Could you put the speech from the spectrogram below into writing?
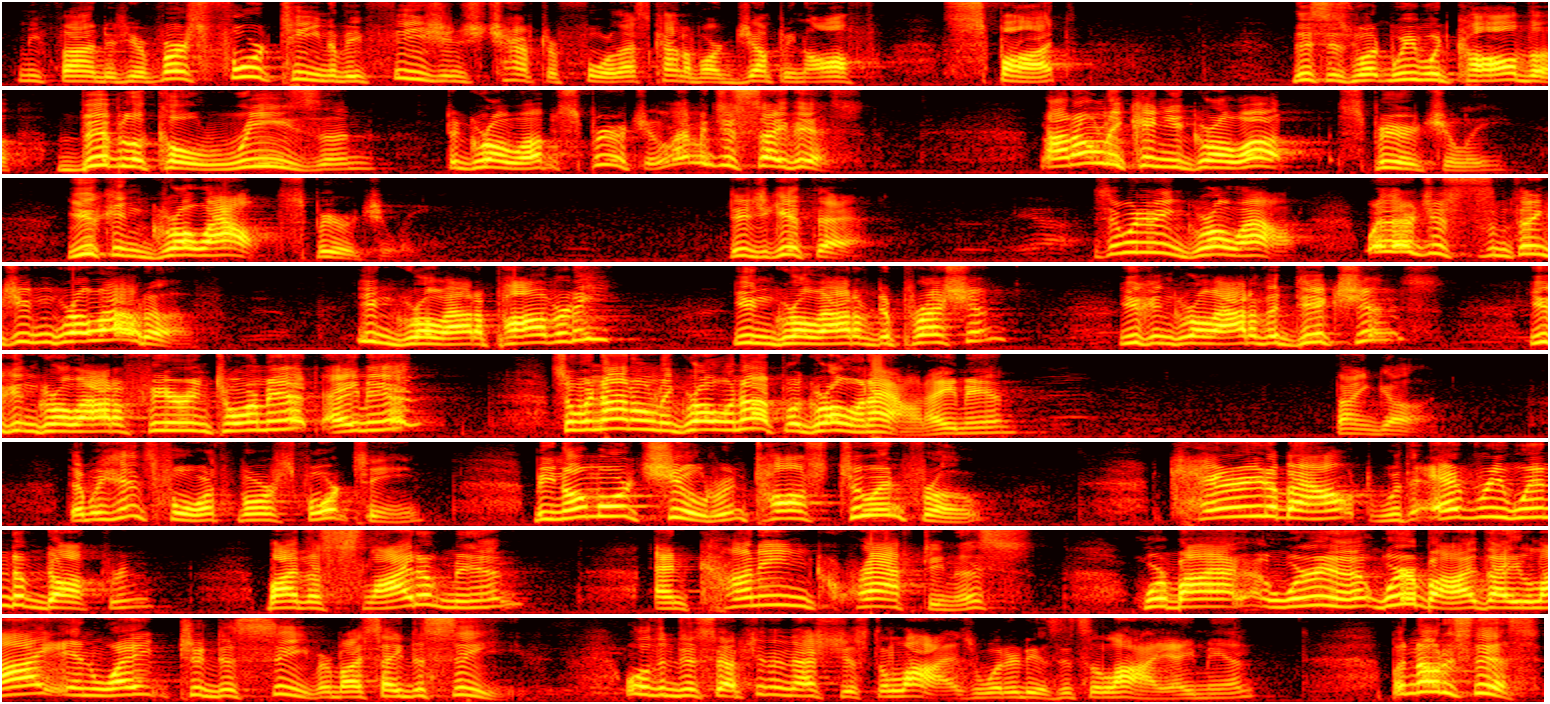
Let me find it here. Verse 14 of Ephesians chapter 4. That's kind of our jumping off spot. This is what we would call the biblical reason to grow up spiritually. Let me just say this. Not only can you grow up spiritually, you can grow out spiritually. Did you get that? You say, what do you mean grow out? Well, there are just some things you can grow out of. You can grow out of poverty. You can grow out of depression. You can grow out of addictions. You can grow out of fear and torment. Amen? So we're not only growing up, we're growing out. Amen? Thank God. That we henceforth, verse 14, be no more children tossed to and fro, carried about with every wind of doctrine by the sleight of men and cunning craftiness whereby, whereby they lie in wait to deceive. Everybody say deceive. Well, the deception, and that's just a lie, is what it is. It's a lie, amen. But notice this.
